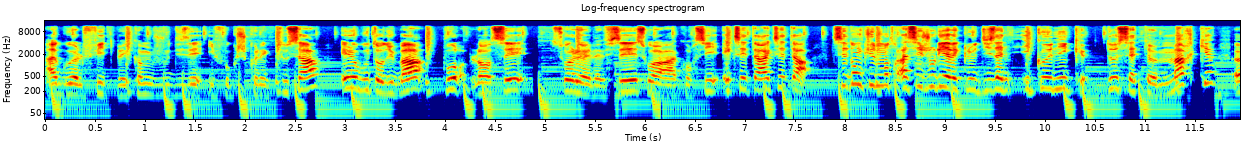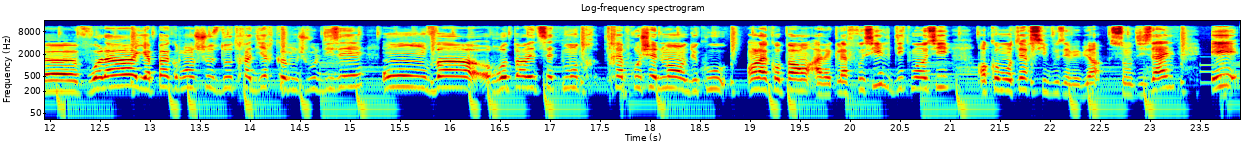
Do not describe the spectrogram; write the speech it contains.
à Google Fit. Mais comme je vous disais il faut que je connecte tout ça. Et le bouton du bas pour lancer soit le NFC soit un raccourci etc etc c'est donc une montre assez jolie avec le design iconique de cette marque. Euh, voilà il n'y a pas grand chose d'autre à dire comme je vous le disais. On va reparler de cette montre très prochainement du coup en la comparant avec la fossile. Dites moi aussi en commentaire si vous aimez bien son design et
